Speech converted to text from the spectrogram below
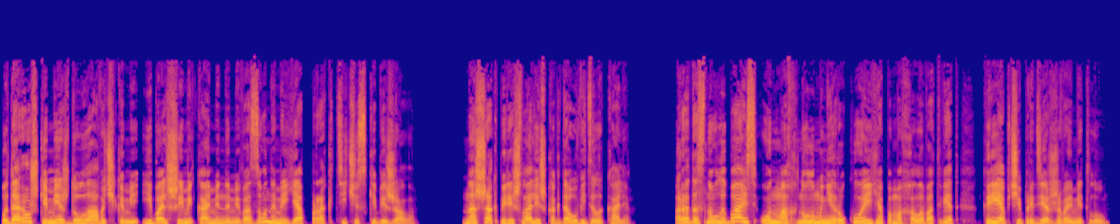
По дорожке между лавочками и большими каменными вазонами я практически бежала. На шаг перешла лишь, когда увидела Каля. Радостно улыбаясь, он махнул мне рукой, и я помахала в ответ, крепче придерживая метлу.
